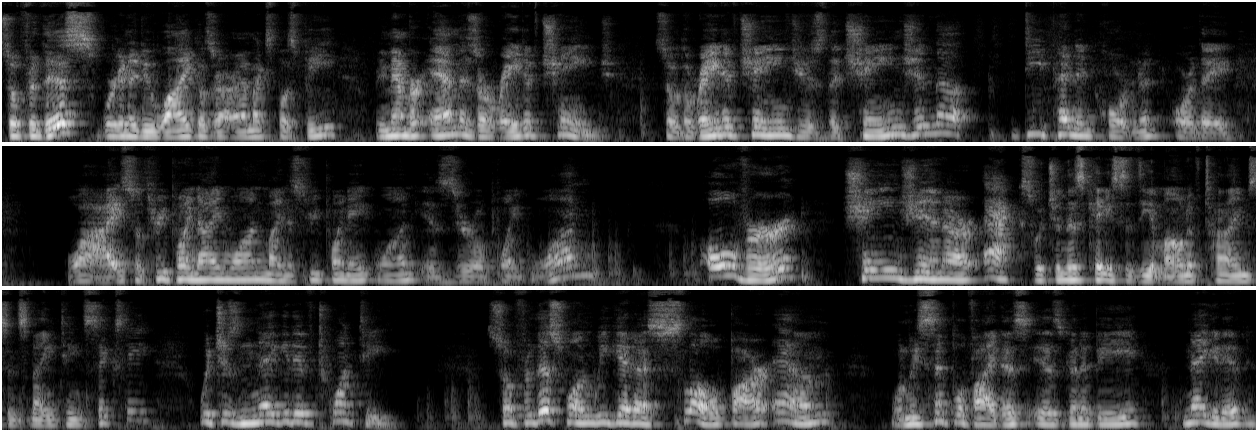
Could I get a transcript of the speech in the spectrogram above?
So for this, we're going to do y equals our mx plus b. Remember, m is our rate of change. So the rate of change is the change in the dependent coordinate, or the y. So 3.91 minus 3.81 is 0.1 over change in our x, which in this case is the amount of time since 1960, which is negative 20. So for this one, we get a slope, Rm, when we simplify this, is going to be negative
